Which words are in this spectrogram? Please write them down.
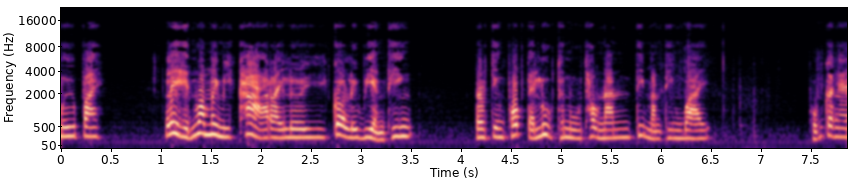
มือไป และเห็นว่าไม่มีค่าอะไรเลย ก็เลยเบี่ยงทิ้ง เราจึงพบแต่ลูกธนูเท่านั้นที่มันทิ้งไว้ ผมกับแง่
